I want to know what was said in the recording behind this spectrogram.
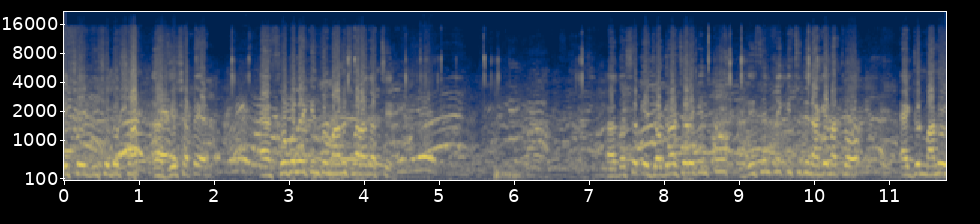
এই সেই বিষধর সাপ যে সাপের সবলে কিন্তু মানুষ মারা যাচ্ছে। দর্শক, এই জগরাচরে কিন্তু রিসেন্টলি কিছুদিন আগে মাত্র একজন মানুষ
